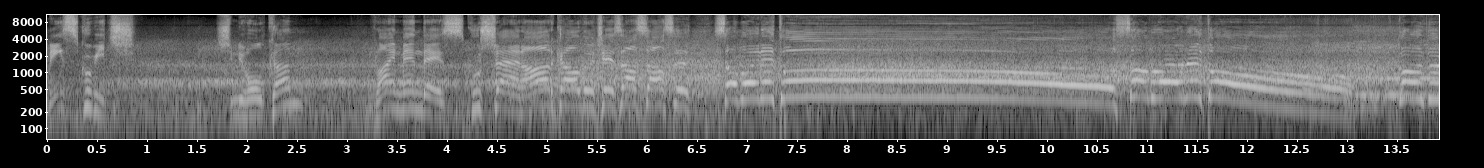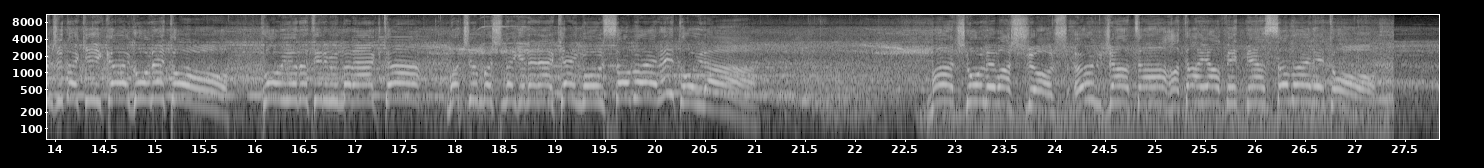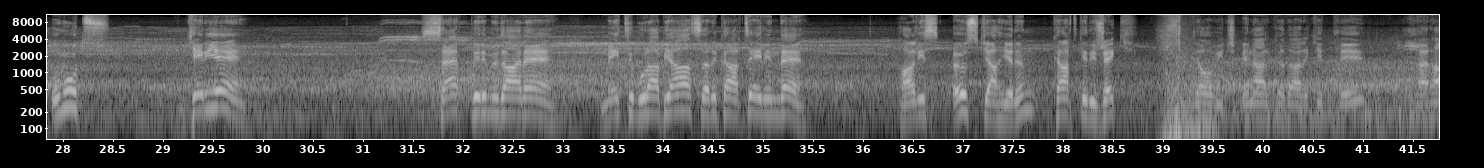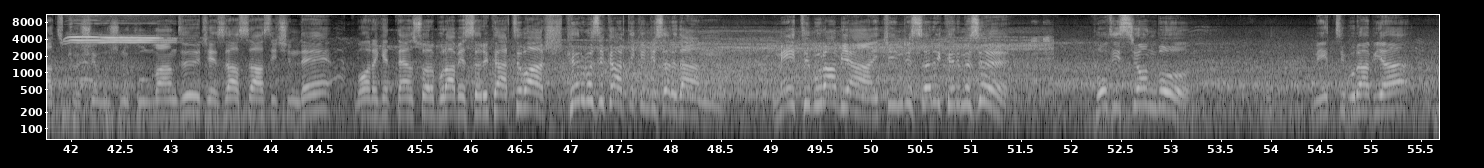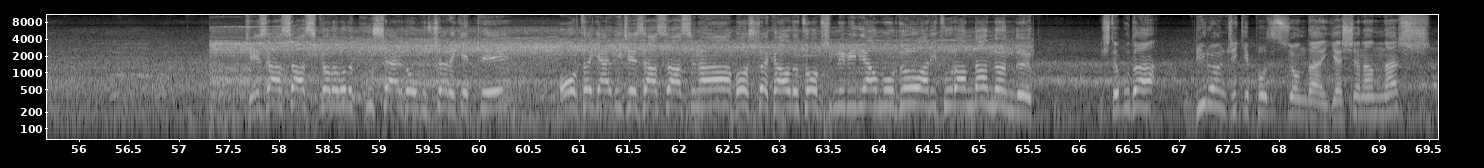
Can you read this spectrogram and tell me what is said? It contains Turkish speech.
Halis Kubic. Şimdi Volkan. Ryan Mendes. Kuşer ağır kaldı ceza sahası. Samuel Eto'o! Samuel Eto'o! Dördüncü dakika gol Eto'o! Konya'da tribünler ayakta. Maçın başına gelen erken gol Samuel Eto'yla. Maç golle başlıyor. Önce hata, hatayı affetmeyen Samuel Eto'o. Umut geriye. Sert bir müdahale. Mehdi Burabya sarı kartı elinde. Halis Özkahya'nın kart gelecek. Yahovic en arkada hareketli. Ferhat köşe vuruşunu kullandı. Ceza sahası içinde. Bu hareketten sonra Burabya sarı kartı var. Kırmızı kart ikinci sarıdan. Mehdi Burabya ikinci sarı kırmızı. Pozisyon bu. Mehdi Burabya. Ceza sahası kalabalık. Kuşer de oldukça hareketli. Orta geldi ceza sahasına. Boşta kaldı top. Şimdi William vurdu. Ali Turan'dan döndü. İşte bu da bir önceki pozisyonda yaşananlar.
